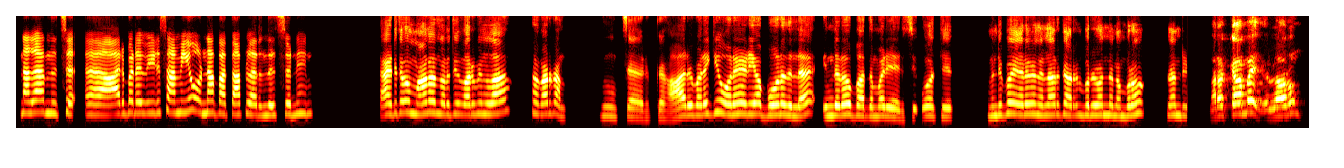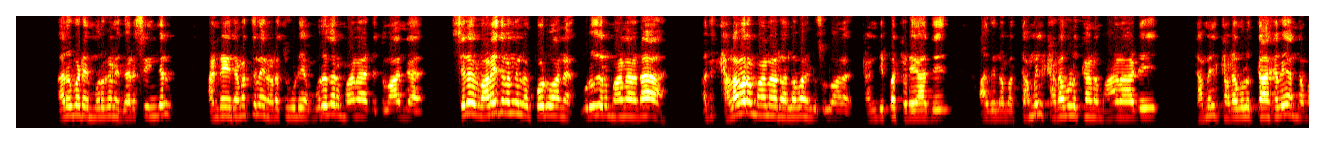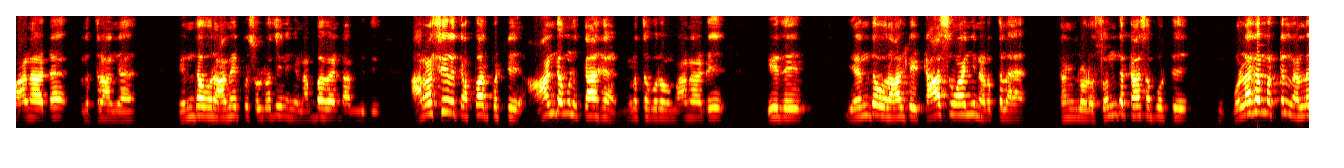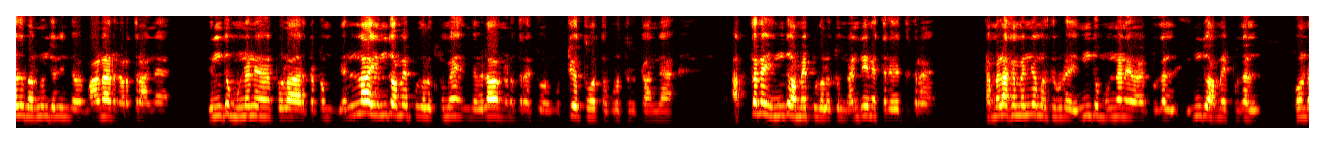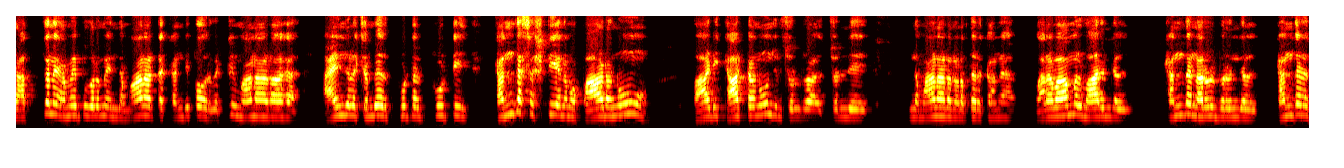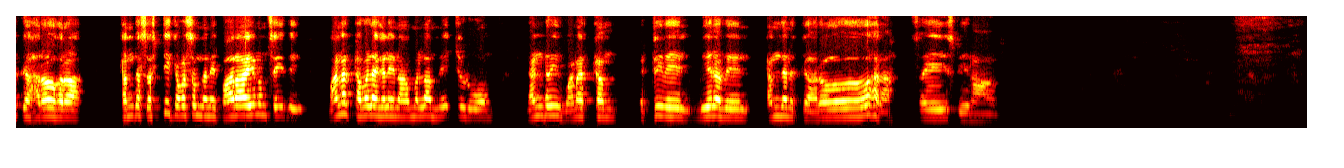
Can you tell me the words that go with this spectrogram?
நல்லா இருந்துச்சு. அஹ் ஆறுபடை வீடு சாமியும் ஒன்னா பார்த்தாப்புல இருந்துச்சு. அடுத்த மாநாடு நடத்தி வருவீங்களா? வரலாம். ம் சரிக்கா. ஆறு மணிக்கு ஒரே அடியா போனதில்ல. இந்த தடவை பார்த்த மாதிரி ஆயிடுச்சு. ஓகே. கண்டிப்பா இறைவன் எல்லாருக்கும் அருள் புரிவான்னு நம்புறோம். நன்றி. மறக்காம எல்லாரும் அறுவடை முருகனை தரிசியுங்கள். அன்றைய தினத்துல நடத்தக்கூடிய முருகர் மாநாட்டுக்கு வாங்க. சிலர் வலைதளங்கள்ல போடுவாங்க முருகர் மாநாடா? அது கலவர மாநாடு அல்லவா? என்று சொல்லுவாங்க. கண்டிப்பா கிடையாது. அது நம்ம தமிழ் கடவுளுக்கான மாநாடு. தமிழ் கடவுளுக்காகவே அந்த மாநாட்டை நடத்துறாங்க. எந்த ஒரு அமைப்பு சொல்றதையும் நீங்க நம்ப வேண்டாம் இது. அரசியலுக்கு அப்பாற்பட்டு ஆண்டவனுக்காக நடத்தப்படுற மாநாடு. இது எந்த ஒரு ஆள்கிட்ட காசு வாங்கி நடத்தலை. தங்களோட சொந்த காசை போட்டு உலக மக்கள் நல்லது வரணும்னு சொல்லி இந்த மாநாடு நடத்துறாங்க. இந்து முன்னணி அமைப்புகளா இருக்கட்டும் எல்லா இந்து அமைப்புகளுக்குமே இந்த விழாவை நடத்துறதுக்கு ஒரு முக்கியத்துவத்தை கொடுத்துருக்காங்க. அத்தனை இந்து அமைப்புகளுக்கும் நன்றியினை தெரிவித்துக்கிறேன். தமிழகம் எங்கும் இருக்கக்கூடிய இந்து முன்னணி அமைப்புகள் இந்து அமைப்புகள் போன்ற அத்தனை அமைப்புகளுமே இந்த மாநாட்டை கண்டிப்பா ஒரு வெற்றி மாநாடாக ஐந்து லட்சம் பேர் கூட்ட கூட்டி கந்த சஷ்டியை நம்ம பாடணும். பாடி காட்டணும்னு சொல்லி சொல்ற சொல்லி இந்த மாநாடு நடத்துறதுக்கான மறவாமல் வாருங்கள். கந்தன் அருள் பெறுங்கள். கந்தனுக்கு ஹரோஹரா. கந்த சஷ்டி கவசம் தன்னை பாராயணம் செய்து மனக்கவலைகளை நாமெல்லாம் நீக்கிவிடுவோம். நன்றி வணக்கம். வெற்றிவேல் வீரவேல் கந்தனுக்கு அரோஹரா ஜெய் ஸ்ரீராம்.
